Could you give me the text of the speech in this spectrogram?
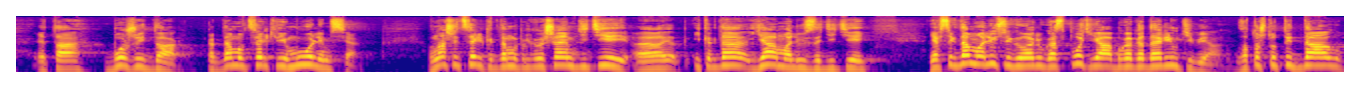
– это Божий дар. Когда мы в церкви молимся, в нашей церкви, когда мы приглашаем детей, а, и когда я молюсь за детей, я всегда молюсь и говорю, Господь, я благодарю Тебя за то, что Ты дал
